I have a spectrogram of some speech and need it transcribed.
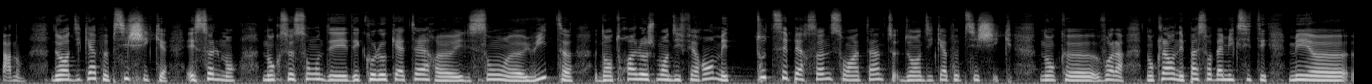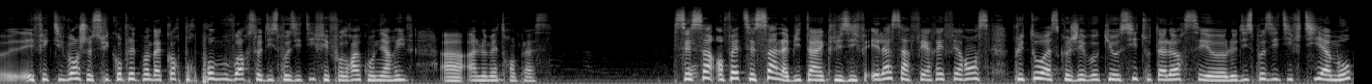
pardon, de handicap psychique et seulement. Donc, ce sont des, des colocataires, euh, ils sont euh, huit dans trois logements différents, mais toutes ces personnes sont atteintes de handicap psychique. Donc euh, voilà. Donc là, on n'est pas sur de la mixité. Mais euh, effectivement, je suis complètement d'accord. Pour promouvoir ce dispositif, il faudra qu'on y arrive à, à le mettre en place. C'est ça, en fait, c'est ça l'habitat inclusif. Et là, ça fait référence plutôt à ce que j'évoquais aussi tout à l'heure, c'est euh, le dispositif TIAMO,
